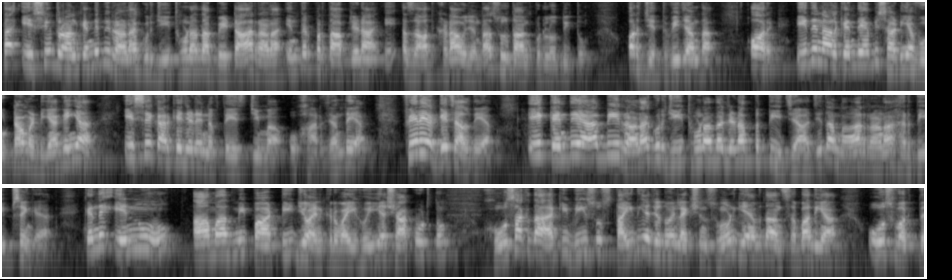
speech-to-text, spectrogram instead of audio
ਤਾਂ ਇਸੇ ਦੌਰਾਨ ਕਹਿੰਦੇ ਵੀ ਰਾਣਾ ਗੁਰਜੀਤ ਹੋਣਾ ਦਾ ਬੇਟਾ, ਰਾਣਾ ਇੰਦਰ ਪ੍ਰਤਾਪ ਜਿਹੜਾ, ਇਹ ਆਜ਼ਾਦ ਖੜਾ ਹੋ ਜਾਂਦਾ ਸੁਲਤਾਨਪੁਰ ਲੋਧੀ ਤੋਂ ਔਰ ਜਿੱਤ ਵੀ ਜਾਂਦਾ। ਔਰ ਇਹਦੇ ਨਾਲ ਕਹਿੰਦੇ ਆ ਵੀ ਸਾਡੀਆਂ ਵੋਟਾਂ ਵੰਡੀਆਂ ਗਈਆਂ, ਇਸੇ ਕਰਕੇ ਜਿਹੜੇ ਨਵਤੇਜ ਚੀਮਾ ਉਹ ਹਾਰ ਜਾਂਦੇ ਆ। ਫਿਰ ਇਹ ਅੱਗੇ ਚੱਲਦੇ ਆ। ਇਹ ਕਹਿੰਦੇ ਆ ਵੀ ਰਾਣਾ ਗੁਰਜੀਤ ਹੋਣਾ ਦਾ ਜਿਹੜਾ ਭਤੀਜਾ, ਜਿਹਦਾ ਨਾਮ ਰਾਣਾ ਹਰਦੀਪ ਸਿੰਘ ਹੈ, ਕਹਿੰਦੇ ਇਹਨੂੰ ਆਮ ਆਦਮੀ ਪਾਰਟੀ ਜੁਆਇਨ ਕਰਵਾਈ ਹੋਈ ਹੈ ਸ਼ਾਹਕੋਟ ਤੋਂ। ਹੋ ਸਕਦਾ ਹੈ ਕਿ 2027 ਦੀਆਂ ਜਦੋਂ ਇਲੈਕਸ਼ਨਸ ਹੋਣਗੀਆਂ ਵਿਧਾਨ ਸਭਾ ਦੀਆਂ, ਉਸ ਵਕਤ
